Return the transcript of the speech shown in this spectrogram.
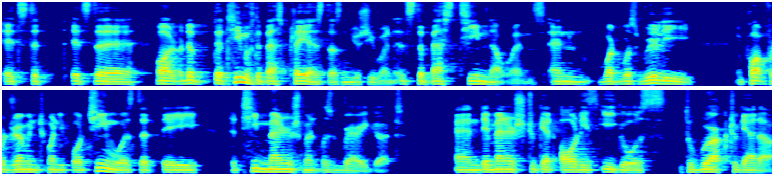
It's the it's the well the, the team of the best players doesn't usually win. It's the best team that wins. And what was really important for Germany in 2014 was that they the team management was very good. And they managed to get all these egos to work together.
